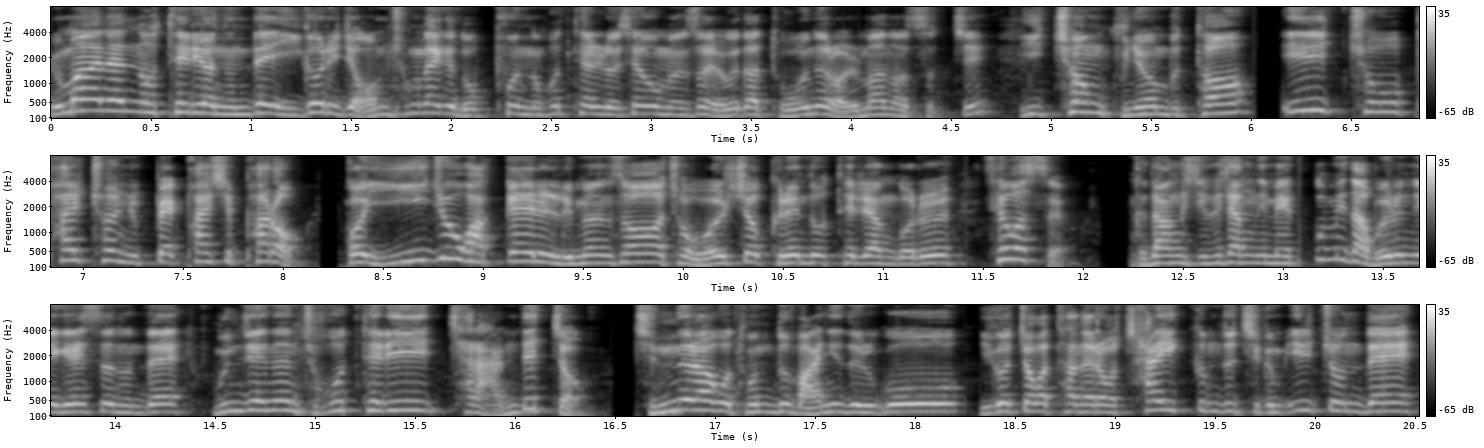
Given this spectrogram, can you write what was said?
요만한 호텔이었는데 이걸 이제 엄청나게 높은 호텔로 세우면서 여기다 돈을 얼마 넣었었지? 2009년부터 1초 8,688억 거의 2조 가까이를 넣으면서 저 월셔 그랜드 호텔이란 거를 세웠어요. 그 당시 회장님의 꿈이다 뭐 이런 얘기를 했었는데 문제는 저 호텔이 잘 안 됐죠. 짓느라고 돈도 많이 들고 이것저것 하느라고 차입금도 지금 1조인데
